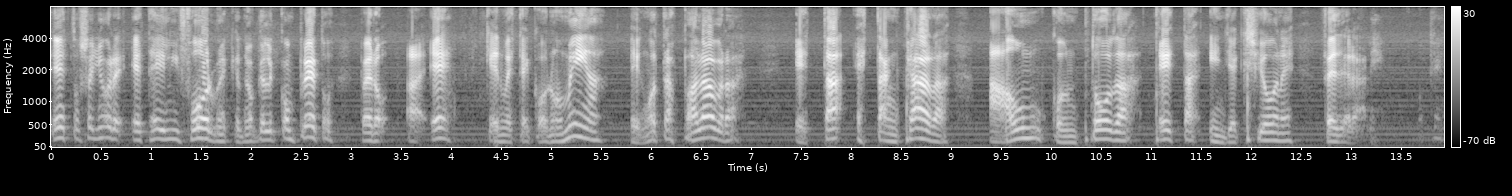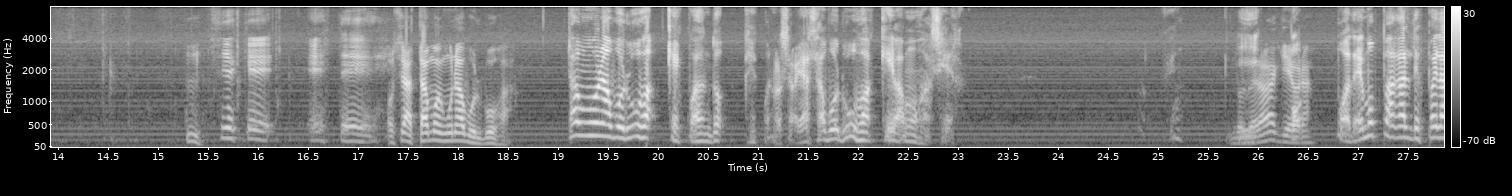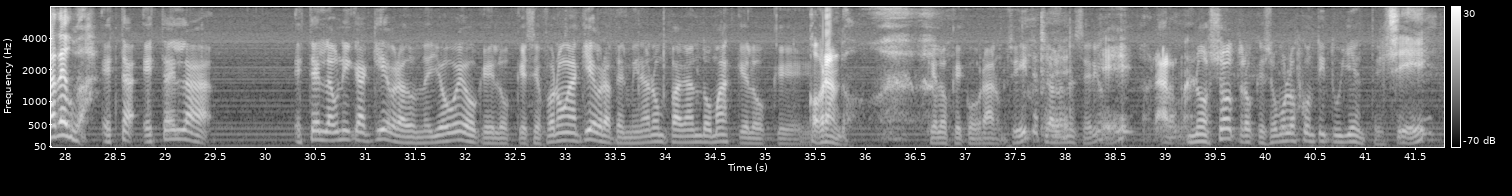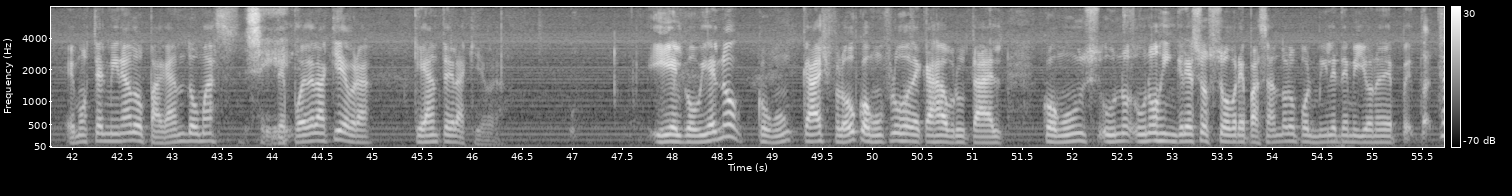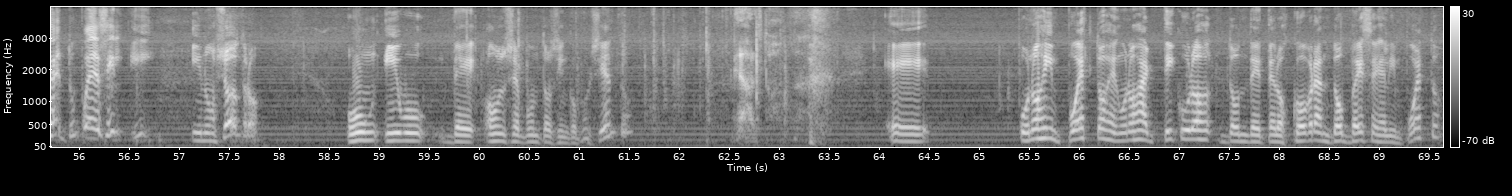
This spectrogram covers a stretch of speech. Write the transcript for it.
Esto, señores, este es el informe, que no es el completo, pero ah, es que nuestra economía, en otras palabras, está estancada aún con todas estas inyecciones federales. Mm. Si es que este O sea, estamos en una burbuja. estamos en una burbuja que cuando, que cuando se vaya esa burbuja, ¿qué vamos a hacer? Volver Y a la quiebra. po- ¿Podemos pagar después la deuda? Esta, esta es la esta es la única quiebra donde yo veo que los que se fueron a quiebra terminaron pagando más que los que, Cobrando. que los que cobraron. Sí, te estoy hablando en serio. Más. Nosotros, que somos los constituyentes, Sí, hemos terminado pagando más Sí. después de la quiebra que antes de la quiebra. Y el gobierno con un cash flow, con un flujo de caja brutal, con un- uno- unos ingresos sobrepasándolo por miles de millones de pesos. Tú puedes decir, y, y nosotros, un IBU de 11.5%, qué alto. eh, unos impuestos en unos artículos donde te los cobran dos veces el impuesto.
